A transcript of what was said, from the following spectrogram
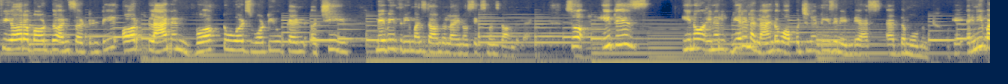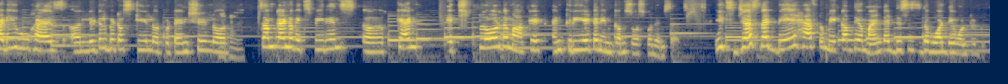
fear about the uncertainty or plan and work towards what you can achieve maybe three months down the line or six months down the line. So it is, you know, in a, we are in a land of opportunities in India at the moment. Okay, anybody who has a little bit of skill or potential or mm-hmm. some kind of experience uh, can explore the market and create an income source for themselves it's just that they have to make up their mind that this is the what they want to do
